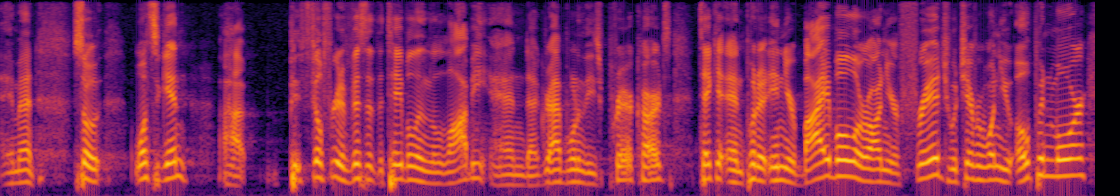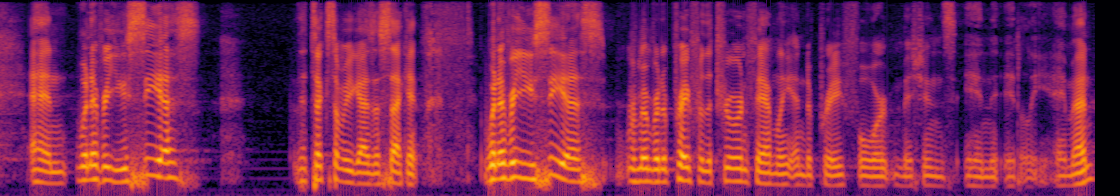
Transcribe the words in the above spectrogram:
Amen. So, once again, uh, feel free to visit the table in the lobby and uh, grab one of these prayer cards. Take it and put it in your Bible or on your fridge, whichever one you open more. And whenever you see us, that took some of you guys a second. Whenever you see us, remember to pray for the Truern family and to pray for missions in Italy. Amen.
